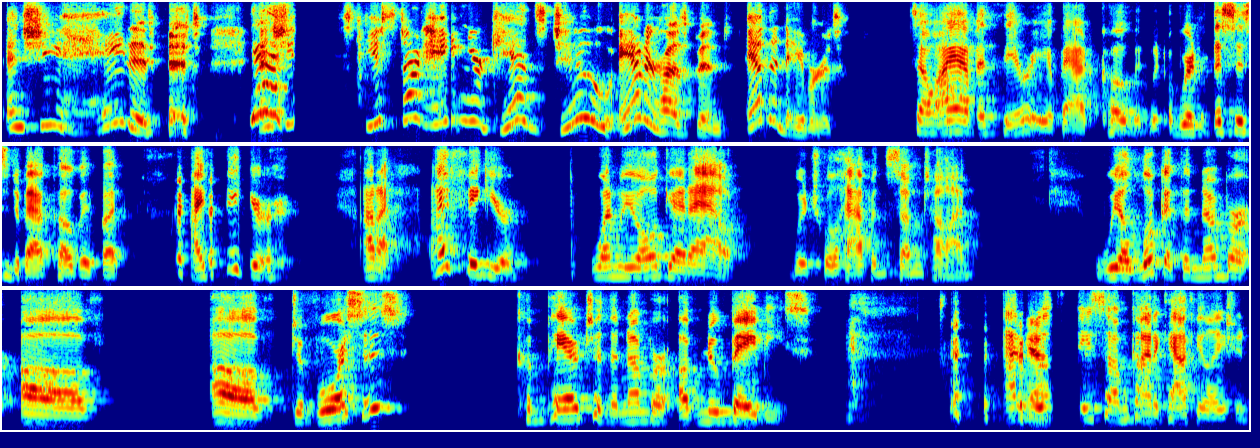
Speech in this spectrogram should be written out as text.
and she hated it. And Yes. she, you start hating your kids too, and her husband, and the neighbors. So I have a theory about COVID. We- We're, this isn't about COVID, but I figure, and I, I figure when we all get out, which will happen sometime, we'll look at the number of of divorces compared to the number of new babies, and Yeah. we'll see some kind of calculation.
